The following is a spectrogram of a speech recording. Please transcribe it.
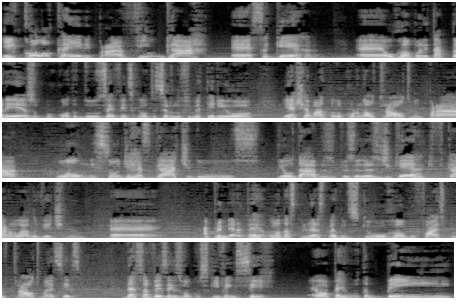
e coloca ele para vingar essa guerra. É, o Rambo ele tá preso por conta dos eventos que aconteceram no filme anterior e é chamado pelo Coronel Troutman para uma missão de resgate dos POWs, os prisioneiros de guerra que ficaram lá no Vietnã. É, a primeira uma das primeiras perguntas que o Rambo faz pro Troutman é se eles dessa vez eles vão conseguir vencer. É uma pergunta bem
